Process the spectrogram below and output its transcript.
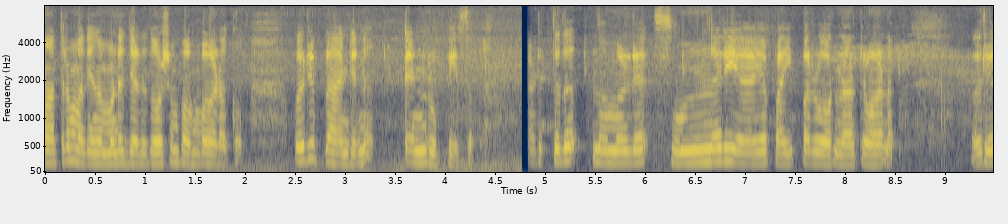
മാത്രം മതി. നമ്മുടെ ജലദോഷം പമ്പ കിടക്കും. ഒരു പ്ലാന്റിന് ടെൻ റുപ്പീസ് അടുത്തത് നമ്മളുടെ സുന്ദരിയായ പൈപ്പർ ഓർണാറ്റമാണ് ഒരു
